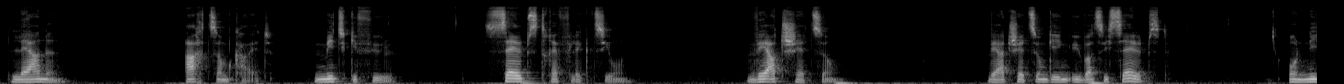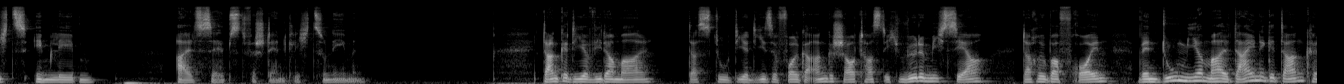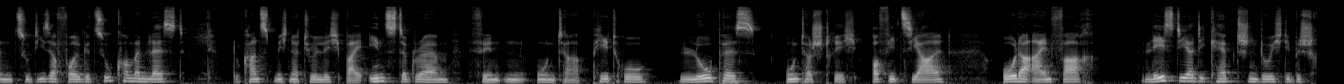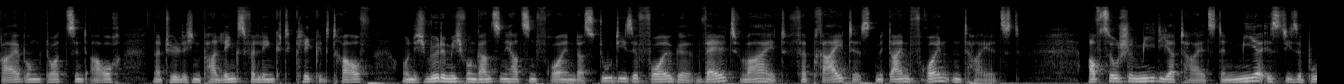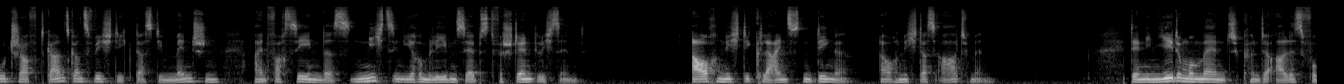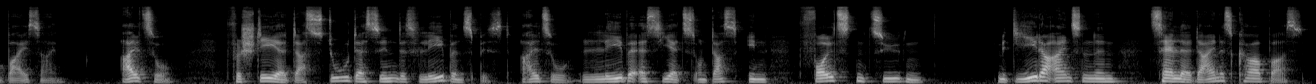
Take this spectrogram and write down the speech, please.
lernen. Achtsamkeit, Mitgefühl, Selbstreflexion, Wertschätzung, Wertschätzung gegenüber sich selbst und nichts im Leben als selbstverständlich zu nehmen. Danke dir wieder mal, dass du dir diese Folge angeschaut hast. Ich würde mich sehr darüber freuen, wenn du mir mal deine Gedanken zu dieser Folge zukommen lässt. Du kannst mich natürlich bei Instagram finden unter Petro Lopez offizial oder einfach lest dir die Caption durch die Beschreibung. Dort sind auch natürlich ein paar Links verlinkt. Klicke drauf und ich würde mich von ganzem Herzen freuen, dass du diese Folge weltweit verbreitest, mit deinen Freunden teilst, auf Social Media teilst. Denn mir ist diese Botschaft ganz, ganz wichtig, dass die Menschen einfach sehen, dass nichts in ihrem Leben selbstverständlich sind. Auch nicht die kleinsten Dinge, auch nicht das Atmen. Denn in jedem Moment könnte alles vorbei sein. Also, verstehe, dass du der Sinn des Lebens bist. Also, lebe es jetzt und das in vollsten Zügen, mit jeder einzelnen Zelle deines Körpers,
